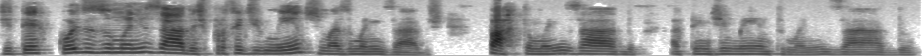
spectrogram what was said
de ter coisas humanizadas, procedimentos mais humanizados, parto humanizado, atendimento humanizado.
